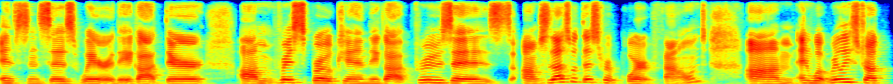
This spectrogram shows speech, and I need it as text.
instances where they got their um, wrists broken, they got bruises. Um, so that's what this report found. Um, and what really struck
